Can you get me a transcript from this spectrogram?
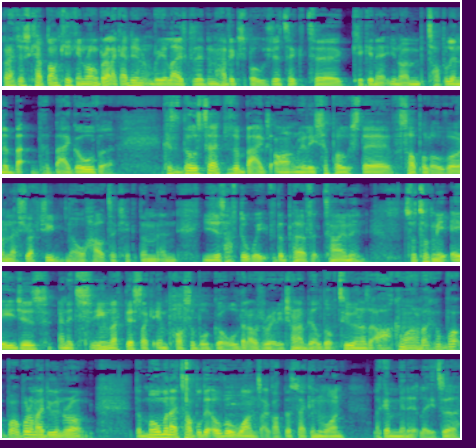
but I just kept on kicking wrong. But like I didn't realize because I didn't have exposure to, to kicking it, you know, toppling the, ba- the bag over. Because those types of bags aren't really supposed to topple over unless you actually know how to kick them, and you just have to wait for the perfect timing. So it took me ages, and it seemed like this like impossible goal that I was really trying to build up to. And I was like, oh come on, like what, what, what am I doing wrong? The moment I toppled it over once, I got the second one like a minute later.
